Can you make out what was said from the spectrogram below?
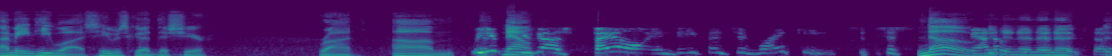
I mean, he was. He was good this year, Ron. Um, Well, you, now, you guys fell in defensive rankings. It's just no, I mean, no, no, no, no, no.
